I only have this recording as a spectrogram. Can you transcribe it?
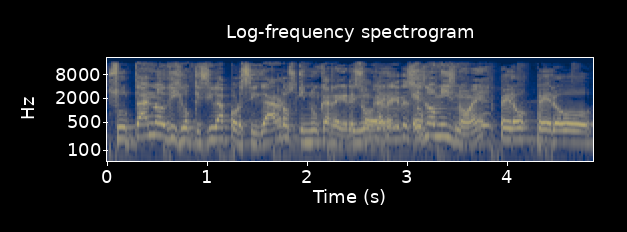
Sutano dijo que se iba por cigarros y nunca regresó. Y nunca ¿eh? regresó. Es lo mismo, ¿eh? Pero, pero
